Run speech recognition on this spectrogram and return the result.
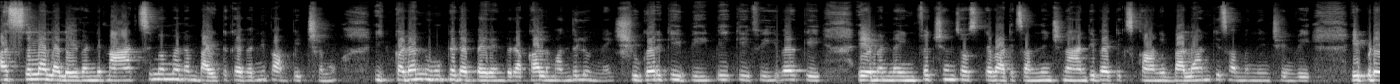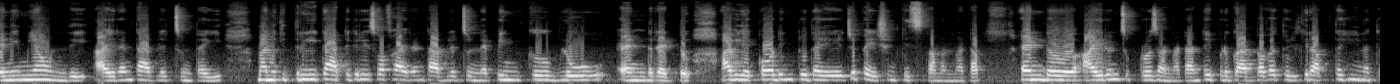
అస్సలు అలా లేవండి. మాక్సిమం మనం బయటకు ఎవరిని పంపించము. ఇక్కడ నూట డెబ్బై రెండు రకాల మందులు ఉన్నాయి. షుగర్కి బీపీకి ఫీవర్కి ఏమన్నా ఇన్ఫెక్షన్స్ వస్తే వాటికి సంబంధించిన యాంటీబయాటిక్స్ కానీ బలానికి సంబంధించినవి. ఇప్పుడు ఎనీమియా ఉంది. ఐరన్ టాబ్లెట్స్ ఉంటాయి. మనకి three categories of iron tablets ఉన్నాయి. Pink blue and red. అవి అకార్డింగ్ టు ద ఏజ్ పేషెంట్కి ఇస్తామన్నమాట. అండ్ ఐరన్ సుక్రోజ్ అన్నమాట. అంటే ఇప్పుడు గర్భవతులకి రక్తహీనత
